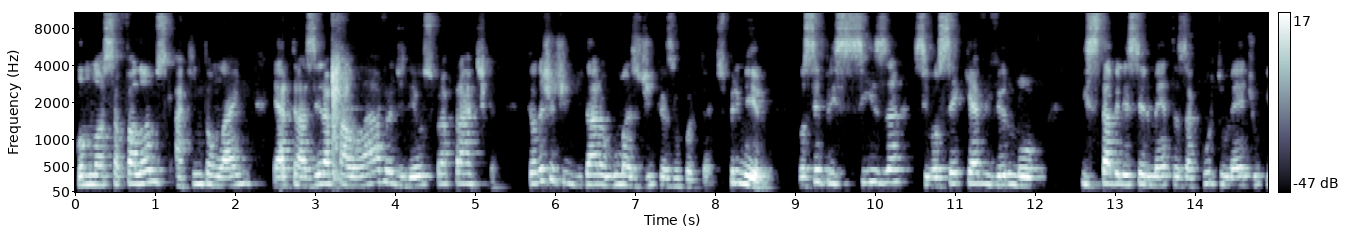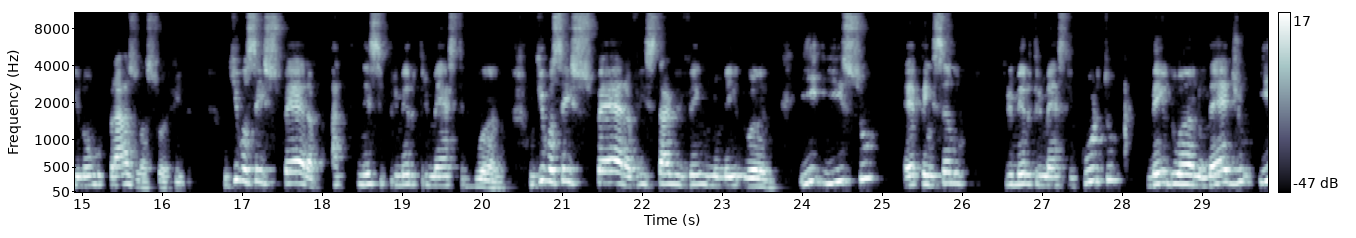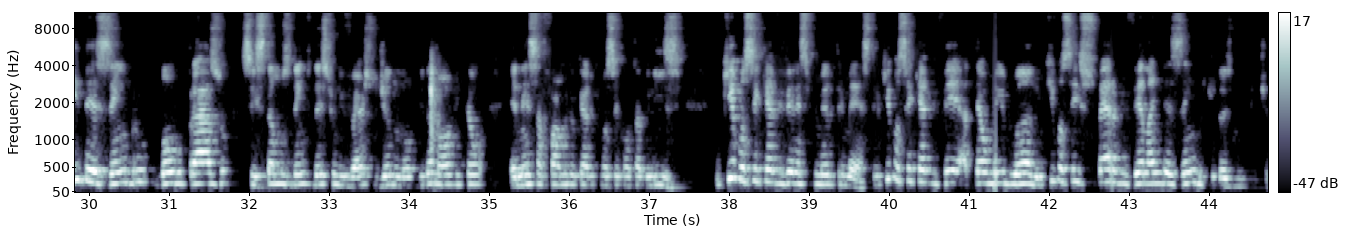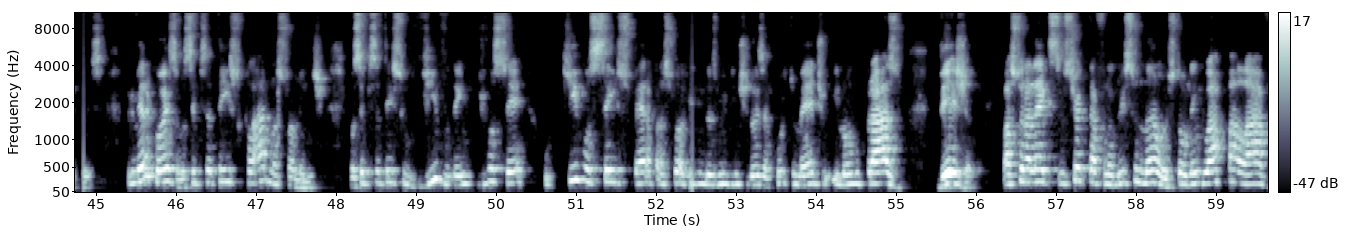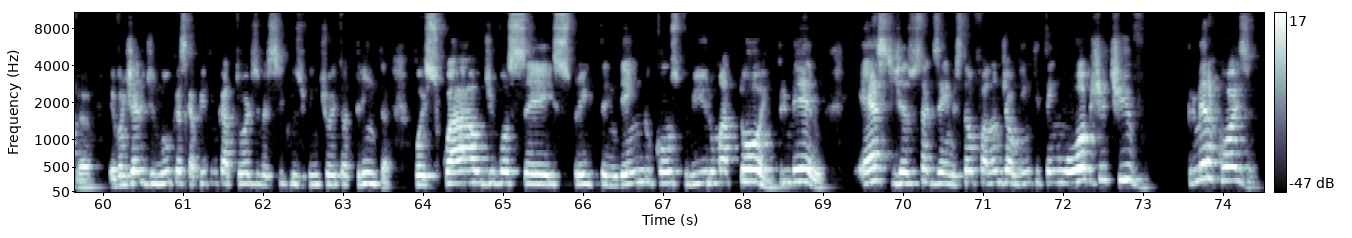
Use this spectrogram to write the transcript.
Como nós falamos, a Quinta Online é a trazer a palavra de Deus para a prática. Então, deixa eu te dar algumas dicas importantes. Primeiro, você precisa, se você quer viver o novo, estabelecer metas a curto, médio e longo prazo na sua vida. O que você espera nesse primeiro trimestre do ano? O que você espera estar vivendo no meio do ano? E isso é pensando primeiro trimestre curto, meio do ano médio e dezembro longo prazo, se estamos dentro desse universo de ano novo, vida nova. Então, é nessa forma que eu quero que você contabilize. O que você quer viver nesse primeiro trimestre? O que você quer viver até o meio do ano? O que você espera viver lá em dezembro de 2022? Primeira coisa, você precisa ter isso claro na sua mente. Você precisa ter isso vivo dentro de você. O que você espera para a sua vida em 2022 a curto, médio e longo prazo? Veja, Pastor Alex, o senhor que está falando isso? Não, eu estou lendo a palavra. Evangelho de Lucas, capítulo 14, versículos de 28 a 30. Pois qual de vocês, pretendendo construir uma torre? Primeiro, este Jesus está dizendo, estão falando de alguém que tem um objetivo. Primeira coisa,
